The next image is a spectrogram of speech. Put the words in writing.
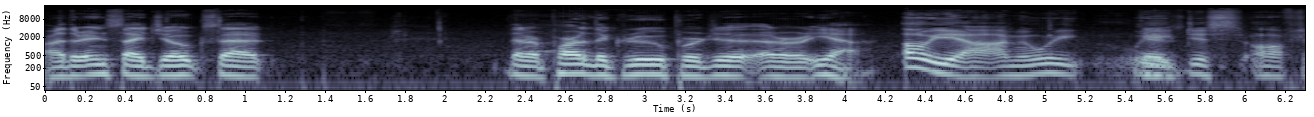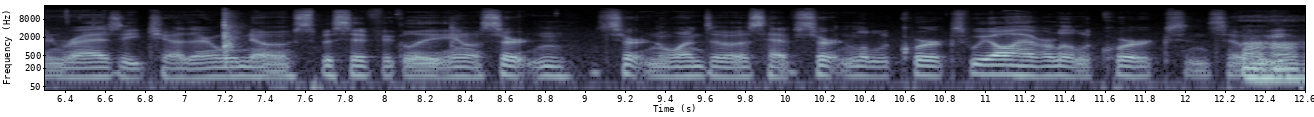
are there inside jokes that that are part of the group or just, or yeah Oh yeah, I mean we we Yes. just often razz each other, and we know specifically, you know, certain certain ones of us have certain little quirks. We all have our little quirks, and so Uh-huh.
